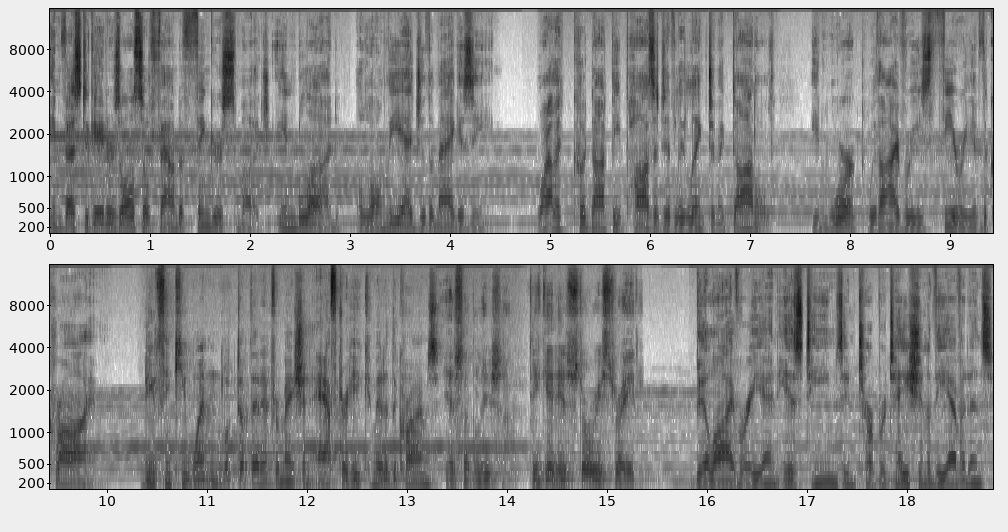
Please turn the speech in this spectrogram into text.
Investigators also found a finger smudge in blood along the edge of the magazine. While it could not be positively linked to MacDonald, it worked with Ivory's theory of the crime. Do you think he went and looked up that information after he committed the crimes? Yes, I believe so. To get his story straight. Bill Ivory and his team's interpretation of the evidence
